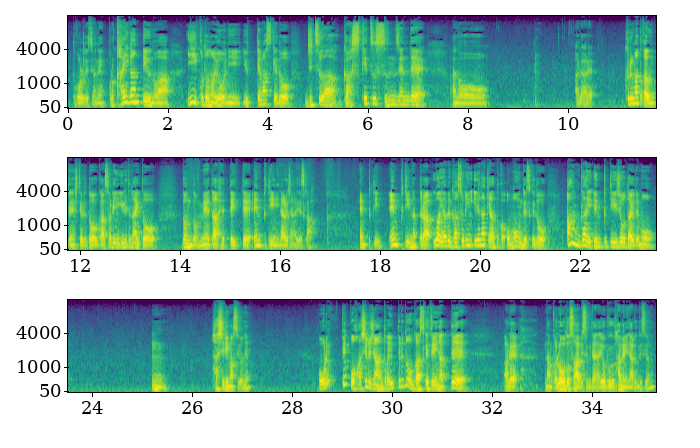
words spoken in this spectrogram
ところですよね。これ海岸っていうのはいいことのように言ってますけど実はガス欠寸前であのー、あれあれ車とか運転してるとガソリン入れてないとどんどんメーター減っていってエンプティーになるじゃないですか。エンプティー。エンプティーになったらうわやべガソリン入れなきゃとか思うんですけど案外エンプティー状態でもうん。走りますよね。あれ？結構走るじゃんとか言ってるとガス欠になってあれなんかロードサービスみたいな呼ぶ羽目になるんですよね。っ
